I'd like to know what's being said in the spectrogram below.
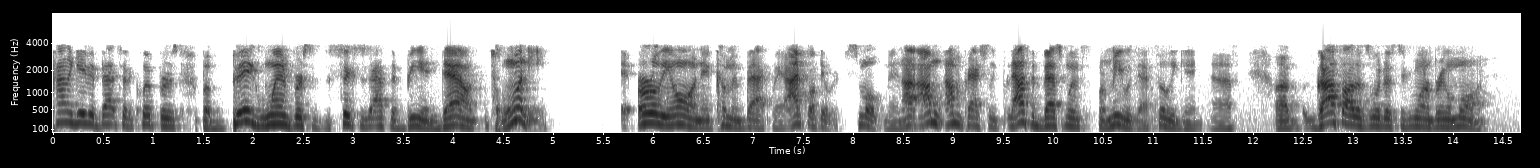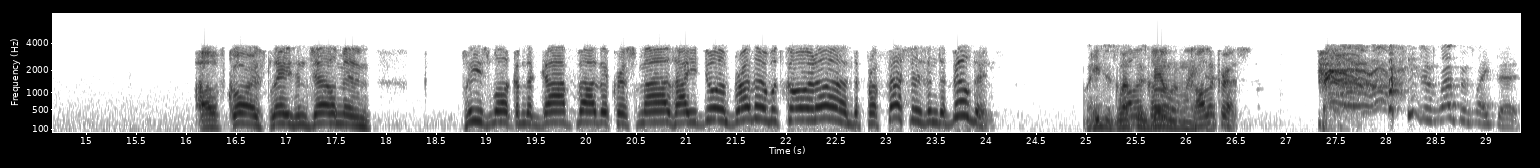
kind of gave it back to the Clippers. But big win versus the Sixers after being down 20 early on and coming back, man. I thought they were smoked, man. I, am I'm, I'm actually that's the best win for me was that Philly game. Uh, Godfather's with us if you want to bring him on. Of course, ladies and gentlemen, please welcome the Godfather, Chris Miles. How you doing, brother? What's going on? The professor's in the building. Oh, he just left us bailing like call that. Call Chris. he just left us like that.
